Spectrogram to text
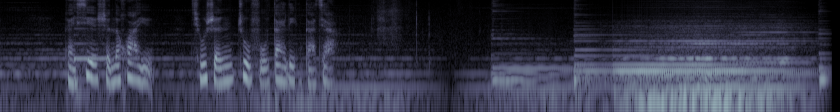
感谢神的话语，求神祝福带领大家。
